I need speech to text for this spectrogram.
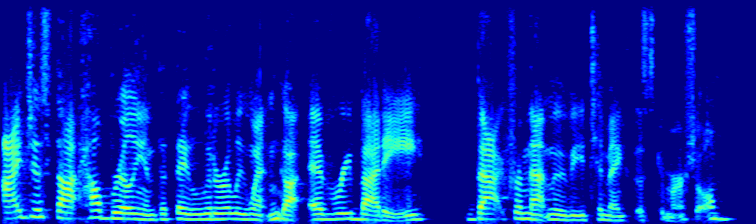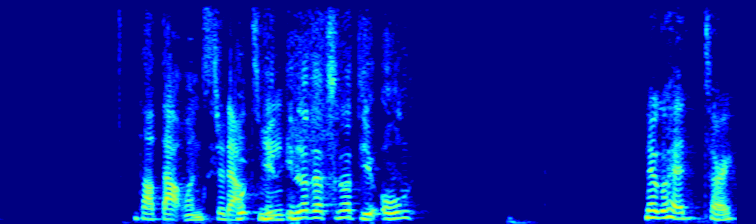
I just thought how brilliant that they literally went and got everybody back from that movie to make this commercial. I thought that one stood out to you, me. You know, that's not the only no, go ahead. Sorry.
